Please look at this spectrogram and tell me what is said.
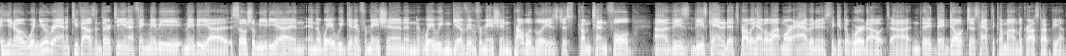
you know when you ran in 2013, I think maybe maybe uh, social media and, and the way we get information and the way we can give information probably is just come tenfold. Uh, these these candidates probably have a lot more avenues to get the word out. Uh, they they don't just have to come on La Crosse Talk PM.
